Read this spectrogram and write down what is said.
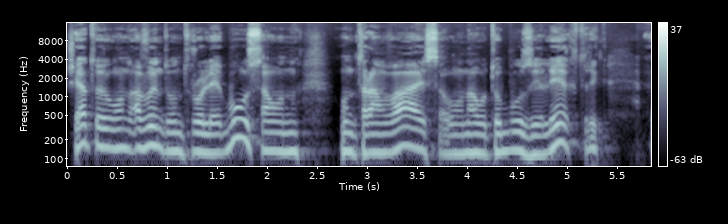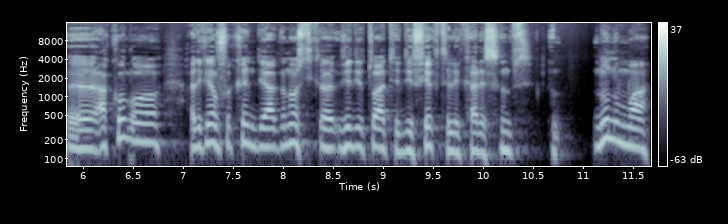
Și iată, un, având un trolebus sau un, un tramvai sau un autobuz electric, acolo, adică el făcând diagnostică, vede toate defectele care sunt nu numai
